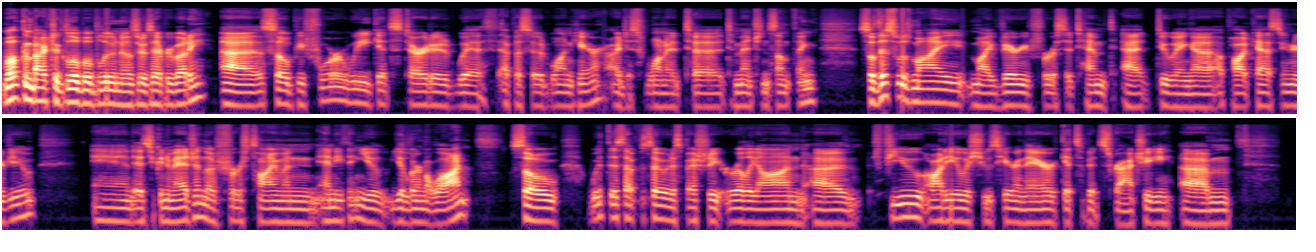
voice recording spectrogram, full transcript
Welcome back to Global Bluenosers, everybody. Uh, so before we get started with episode one here, I just wanted to to mention something. So this was my my very first attempt at doing a, a podcast interview, and as you can imagine, the first time in anything, you you learn a lot. So with this episode, especially early on, a uh, few audio issues here and there, gets a bit scratchy. Um,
